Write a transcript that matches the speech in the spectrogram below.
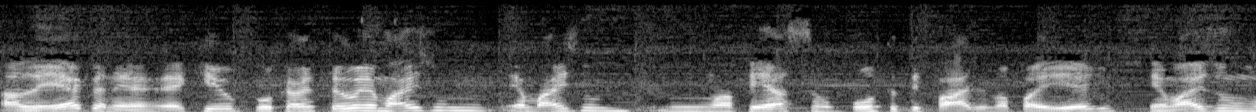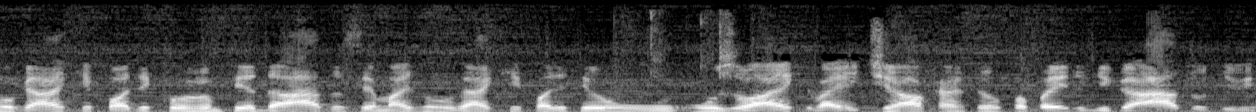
a- alega né é que o, o cartão é mais um é mais um- uma peça um ponto de falha no aparelho. É mais um lugar que pode corromper dados é mais um lugar que pode ter um, um usuário que vai tirar o cartão com o aparelho ligado que,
